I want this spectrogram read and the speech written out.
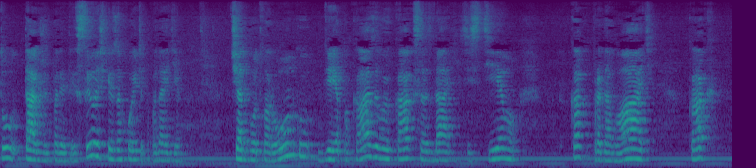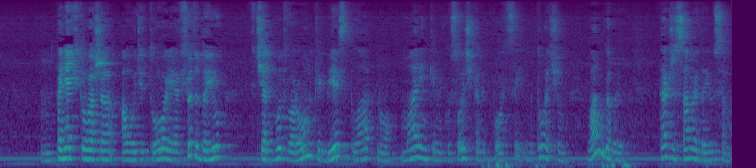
то также под этой ссылочкой заходите, попадаете в чат-бот-воронку, где я показываю, как создать систему, как продавать, как понять, кто ваша аудитория. Все это даю в чат-бот воронке бесплатно, маленькими кусочками порций. Вот то, о чем вам говорю, так же самое даю сама.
